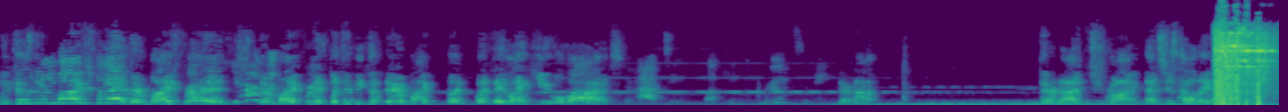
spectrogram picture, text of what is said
Because they're my friends. They're my friends. Yeah, They're my friends. But they're because they're my but but they like you a lot. They're acting fucking rude to me. They're not. They're not trying. That's just how they are.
